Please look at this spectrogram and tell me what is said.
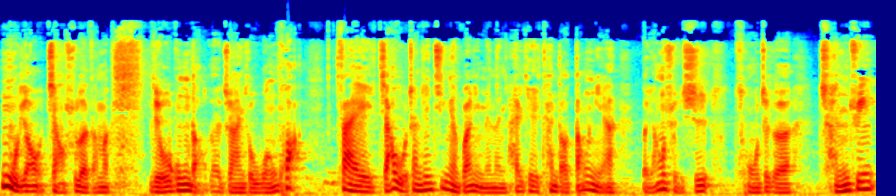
木雕，讲述了咱们刘公岛的这样一个文化。在甲午战争纪念馆里面呢，你还可以看到当年啊北洋水师从这个成军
